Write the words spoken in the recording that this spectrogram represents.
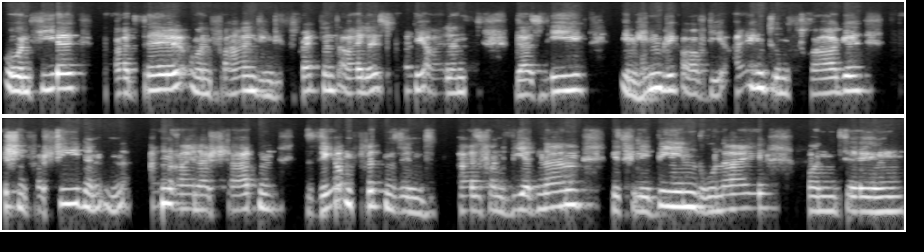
und hier Paracel und vor allen Dingen die Spratland Islands, Spratly Islands, dass die im Hinblick auf die Eigentumsfrage zwischen verschiedenen Anrainerstaaten sehr umstritten sind. Also von Vietnam bis Philippinen, Brunei und äh,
